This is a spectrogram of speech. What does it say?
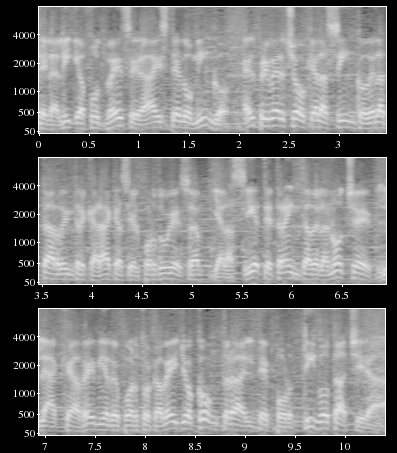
de la Liga Fútbol será este domingo. El primer choque a las 5 de la tarde entre Caracas y el Portuguesa y a las 7.30 de la noche la Academia de Puerto Cabello contra el Deportivo Táchira.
